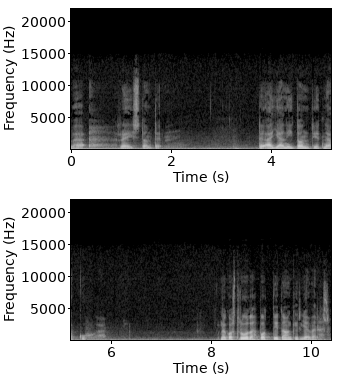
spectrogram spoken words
vähän reistamte te äijää niin tonti, et näy kuhaa. No kost ruuta potti taan kirjeveräs?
